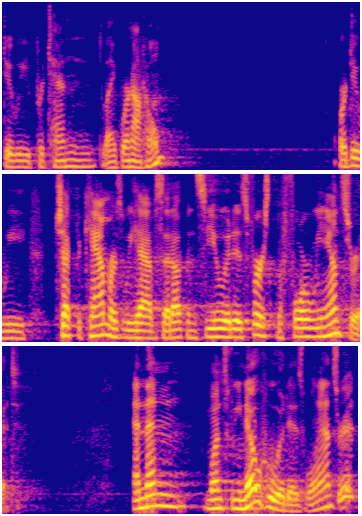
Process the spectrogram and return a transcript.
do we pretend like we're not home? Or do we check the cameras we have set up and see who it is first before we answer it? And then once we know who it is, we'll answer it?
